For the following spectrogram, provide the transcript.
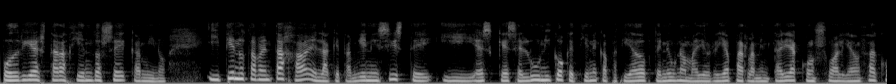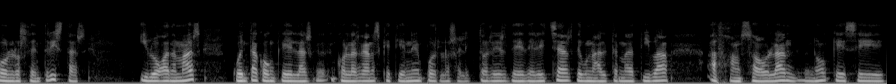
podría estar haciéndose camino. Y tiene otra ventaja en la que también insiste y es que es el único que tiene capacidad de obtener una mayoría parlamentaria con su alianza con los centristas y luego además cuenta con que las, con las ganas que tienen pues los electores de derechas de una alternativa a François Hollande ¿no? que se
